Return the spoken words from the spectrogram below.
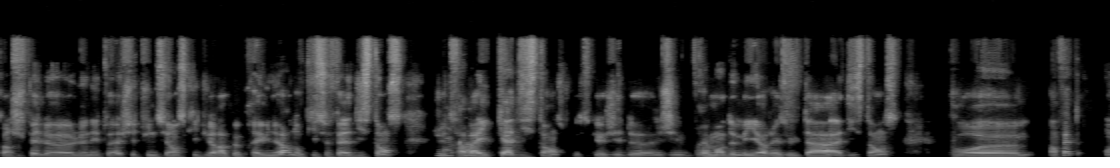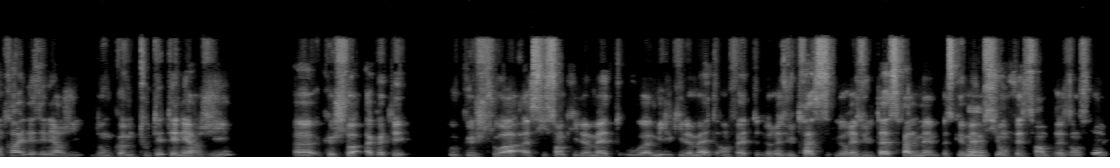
quand je fais le, le nettoyage, c'est une séance qui dure à peu près une heure, donc qui se fait à distance. Je travaille qu'à distance parce que j'ai de j'ai vraiment de meilleurs résultats à distance. Pour en fait, on travaille des énergies. Donc, comme tout est énergie que je sois à côté ou que je sois à 600 km ou à 1000 km, en fait, le résultat, le résultat sera le même. Parce que même Mm. si on fait ça en présentiel,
